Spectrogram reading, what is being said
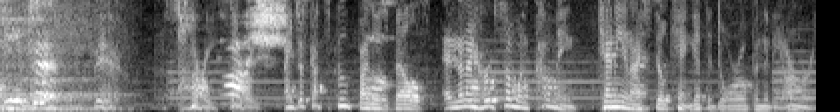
Oh, Jesus! shit! Ben, Sorry, sorry. shh. I just got spooked by those bells, and then I heard someone coming. Kenny and I still can't get the door open to the armory.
